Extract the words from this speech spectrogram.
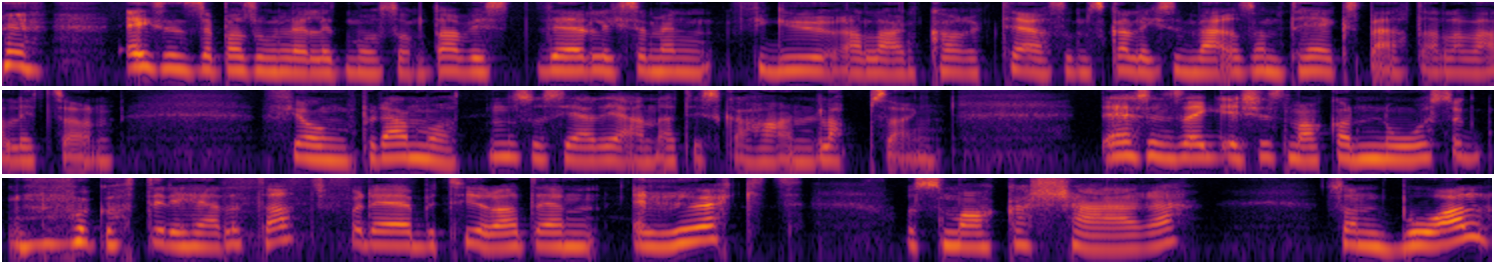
jeg syns det personlig er litt morsomt da, hvis det er liksom en figur eller en karakter som skal liksom være sånn teekspert eller være litt sånn fjong på den måten, så sier de gjerne at de skal ha en lappsang. Det syns jeg ikke smaker noe, så, noe godt i det hele tatt, for det betyr at det er en røkt og smaker skjære. Sånn bål.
